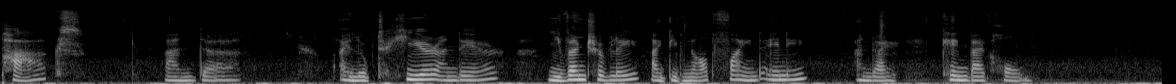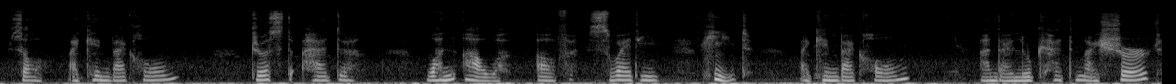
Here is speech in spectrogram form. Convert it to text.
parks and uh, I looked here and there. Eventually, I did not find any and I came back home. So I came back home, just had uh, one hour of sweaty heat. I came back home and I look at my shirt,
